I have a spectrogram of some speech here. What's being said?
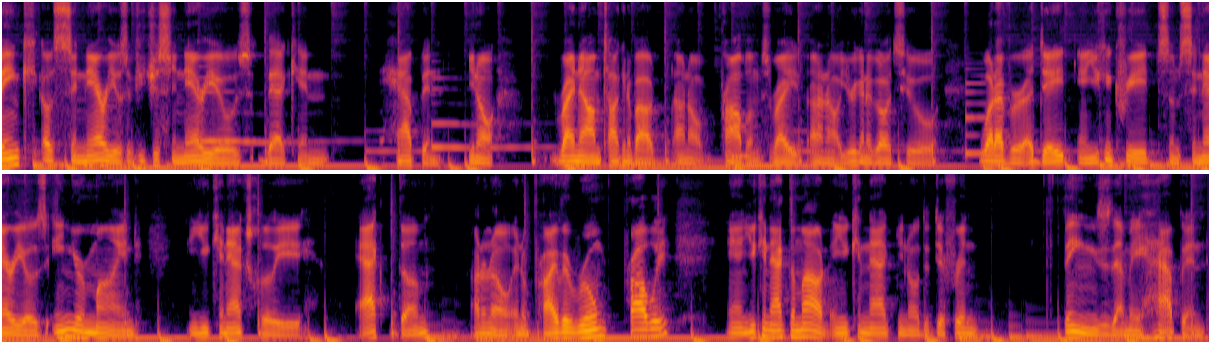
think of scenarios, of future scenarios that can happen. You know, right now I'm talking about, I don't know, problems, right? I don't know, you're going to go to whatever, a date, and you can create some scenarios in your mind, and you can actually act them, I don't know, in a private room, probably, and you can act them out, and you can act, you know, the different things that may happen.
